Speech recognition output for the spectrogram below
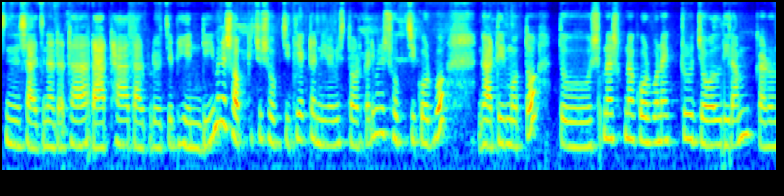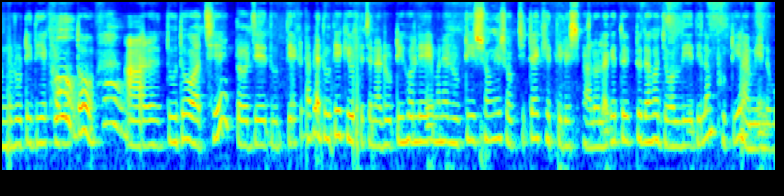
সাজনা ডাঁটা ডাঁটা তারপরে হচ্ছে ভেন্ডি মানে সব কিছু সবজি দিয়ে একটা নিরামিষ তরকারি মানে সবজি করব ঘাটির মতো। তো শুকনা শুকনা করব না একটু জল দিলাম কারণ রুটি দিয়ে খাব তো। আর দুধও আছে তো যে দুধ দিয়ে খাবে দুধ দিয়ে কেউ খেতে না। রুটি হলে মানে রুটির সঙ্গে সবজিটা খেতে বেশ ভালো লাগে। তো একটু দেখো জল দিয়ে দিলাম ফুটিয়ে নামিয়ে নেব।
